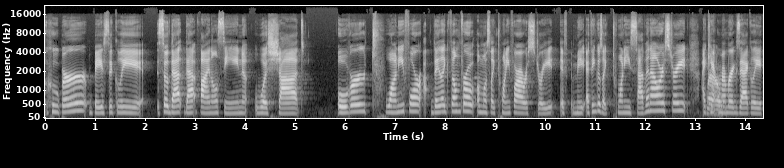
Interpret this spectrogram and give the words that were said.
Hooper basically so that that final scene was shot over 24 they like filmed for almost like 24 hours straight if may, i think it was like 27 hours straight i can't remember exactly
